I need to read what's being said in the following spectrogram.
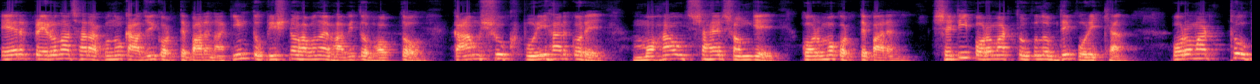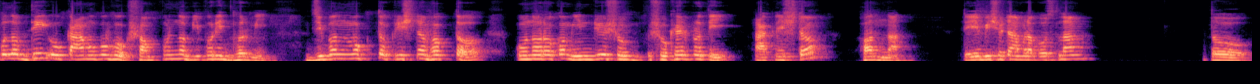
এর প্রেরণা ছাড়া কোনো কাজই করতে পারে না। কিন্তু কৃষ্ণ ভাবনায় ভাবিত ভক্ত কাম সুখ পরিহার করে মহা উৎসাহের সঙ্গে কর্ম করতে পারেন। সেটি পরমার্থ উপলব্ধির পরীক্ষা। পরমার্থ উপলব্ধি ও কাম উপভোগ সম্পূর্ণ বিপরীত ধর্মী। জীবনমুক্ত কৃষ্ণ ভক্ত কোন রকম ইন্দ্রিয় সুখ- সুখের প্রতি আকৃষ্ট হন না। তো এই বিষয়টা আমরা বসলাম তো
